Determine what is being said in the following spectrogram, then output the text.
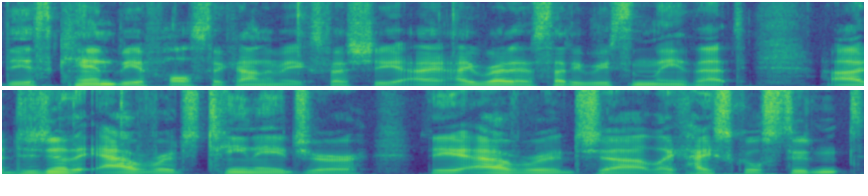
this can be a false economy, especially. I, I read a study recently that uh, did you know the average teenager, the average uh, like high school student,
